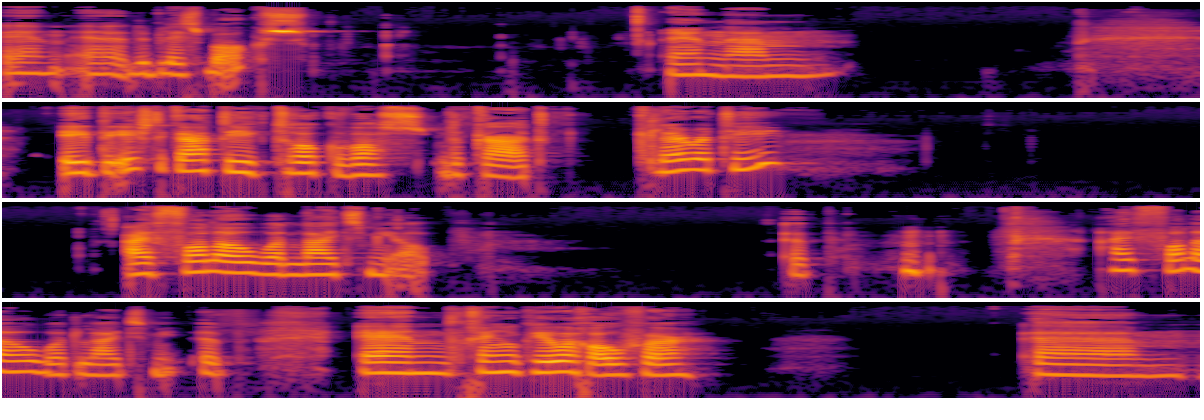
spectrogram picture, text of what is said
En uh, de Bliss Box. En um, de eerste kaart die ik trok was de kaart Clarity. I follow what lights me up. Up. I follow what lights me up. En het ging ook heel erg over. Um,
